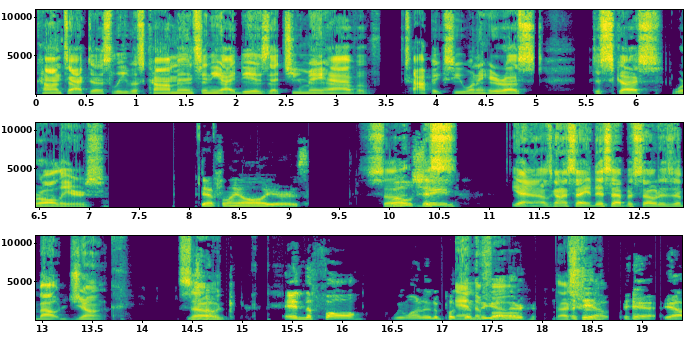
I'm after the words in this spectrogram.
contact us, leave us comments, any ideas that you may have of topics you want to hear us discuss. We're all ears. Definitely all ears. So, well, this- Shane, yeah, I was gonna say this episode is about junk. So junk. in the fall, we wanted to put And them the fall. together. that's true. yeah, yeah, yeah.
